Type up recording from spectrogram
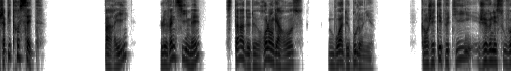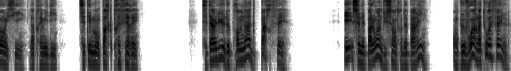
Chapitre 7 Paris, le 26 mai, stade de Roland-Garros, bois de Boulogne. Quand j'étais petit, je venais souvent ici, l'après-midi. C'était mon parc préféré. C'est un lieu de promenade parfait. Et ce n'est pas loin du centre de Paris. On peut voir la tour Eiffel.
